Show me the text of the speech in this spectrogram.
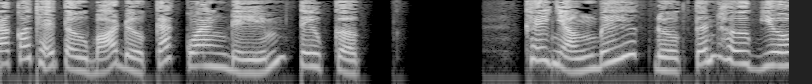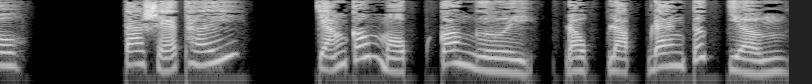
ta có thể từ bỏ được các quan điểm tiêu cực. Khi nhận biết được tính hư vô, ta sẽ thấy chẳng có một con người độc lập đang tức giận.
